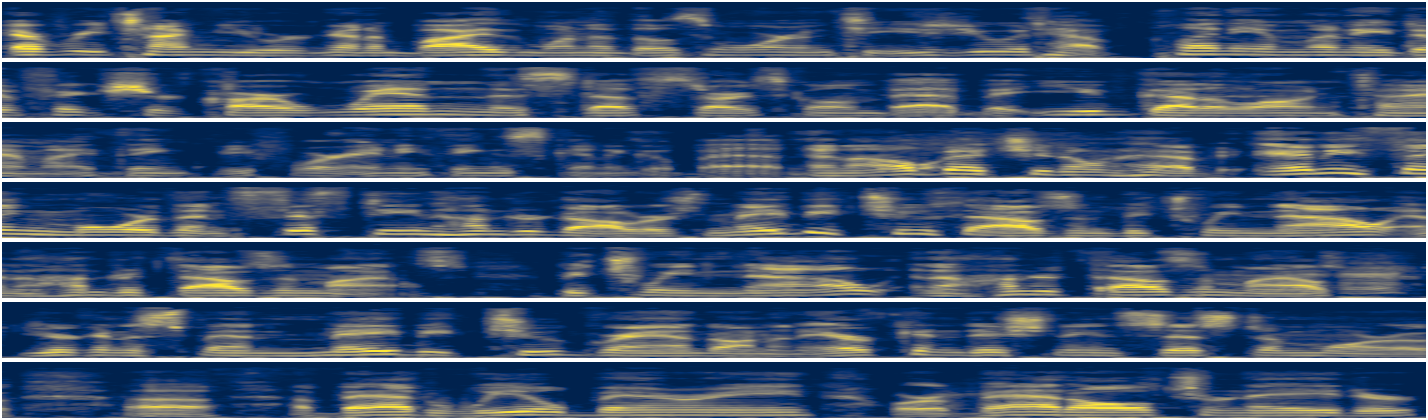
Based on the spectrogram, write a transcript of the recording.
every time you were going to buy one of those warranties, you would have plenty of money to fix your car when this stuff starts going bad. But you've got a long time, I think, before anything's going to go bad. And I'll bet you don't have anything more than fifteen hundred dollars, maybe two thousand, between now and a hundred thousand miles. Between now and a hundred thousand miles, you're going to spend maybe two grand on an air conditioning system, or a, uh, a bad wheel bearing, or a bad alternator,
